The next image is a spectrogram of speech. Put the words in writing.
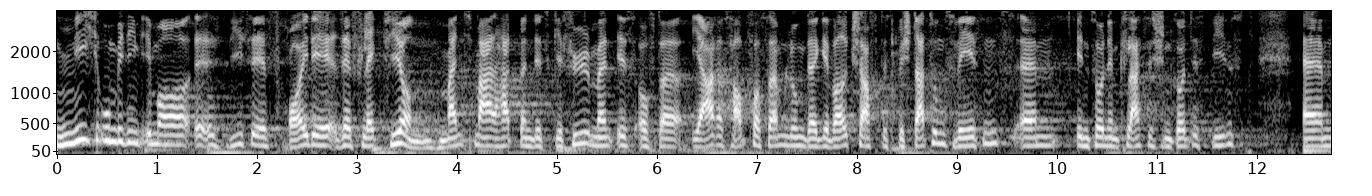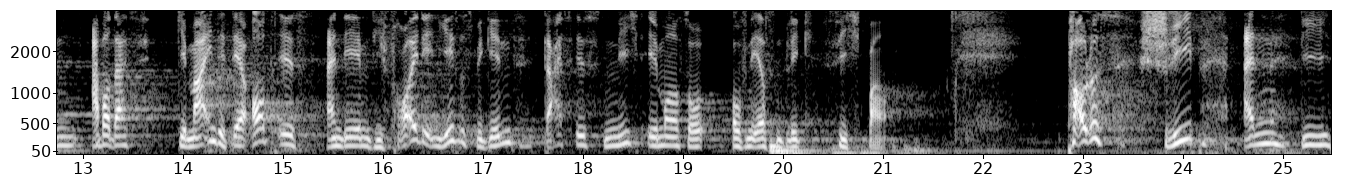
nicht unbedingt immer äh, diese Freude reflektieren. Manchmal hat man das Gefühl, man ist auf der Jahreshauptversammlung der Gewerkschaft des Bestattungswesens ähm, in so einem klassischen Gottesdienst. Ähm, aber dass Gemeinde der Ort ist, an dem die Freude in Jesus beginnt, das ist nicht immer so auf den ersten Blick sichtbar. Paulus schrieb an die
